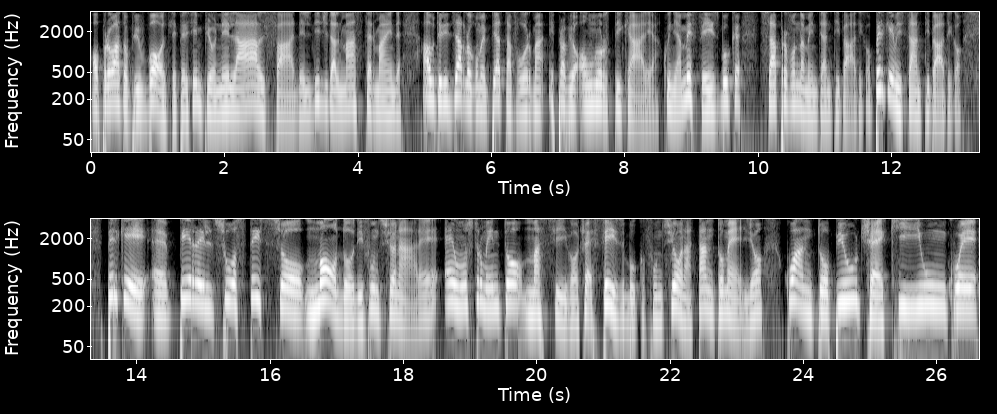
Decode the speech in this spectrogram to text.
Ho provato più volte, per esempio nella alfa del Digital Mastermind, a utilizzarlo come piattaforma e proprio ho un'orticaria. Quindi a me Facebook sta profondamente antipatico. Perché mi sta antipatico? Perché eh, per il suo stesso modo di funzionare è uno strumento massivo, cioè Facebook funziona tanto meglio quanto più c'è chiunque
